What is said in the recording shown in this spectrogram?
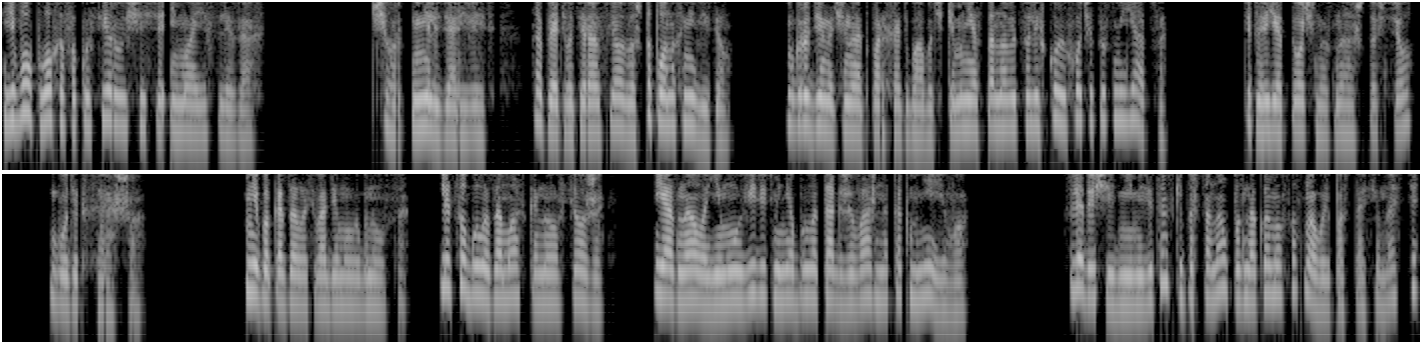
Его плохо фокусирующийся и мои в слезах. Чёрт, нельзя реветь. Опять вытираю слезы, чтоб он их не видел. В груди начинают порхать бабочки, мне становится легко и хочется смеяться. Теперь я точно знаю, что всё будет хорошо. Мне показалось, Вадим улыбнулся. Лицо было за маской, но всё же я знала, ему увидеть меня было так же важно, как мне его. В следующие дни медицинский персонал познакомился с новой ипостасью Насти,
